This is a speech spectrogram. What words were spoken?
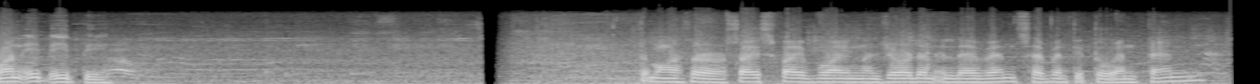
1880 ito mga sir. Size 5Y na Jordan 11 72 and 10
